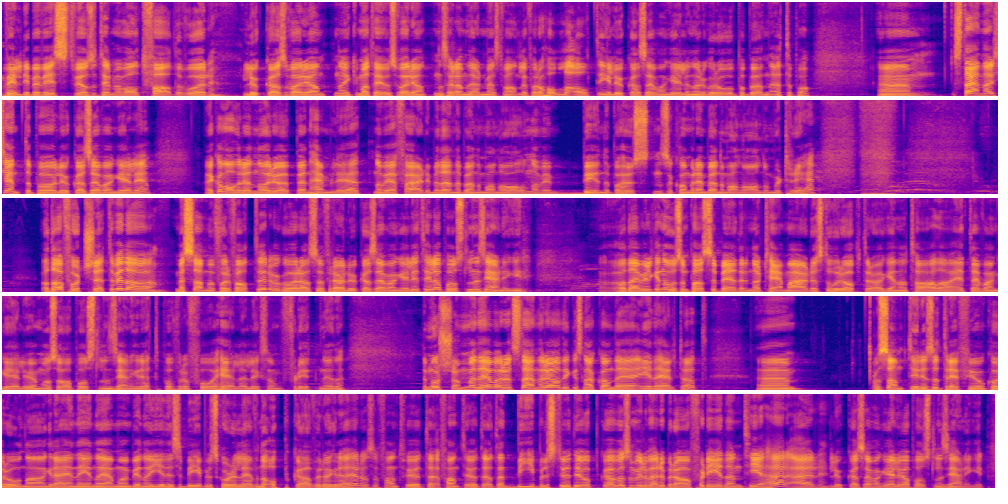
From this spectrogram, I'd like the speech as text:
veldig bevisst. Vi har også til og med valgt Fader vår, Lukas-varianten, og ikke Matteus-varianten, selv om det er den mest vanlige, for å holde alt i Lukas-evangeliet når du går over på bønn etterpå. Ehm, Steinar kjente på Lukas-evangeliet. Jeg kan allerede nå røpe en hemmelighet. Når vi er ferdig med denne bønnemanualen, når vi begynner på høsten, så kommer en bønnemanual nummer tre. Og Da fortsetter vi da med samme forfatter og går altså fra Lukasevangeliet til apostlenes gjerninger. Og Det er vel ikke noe som passer bedre når temaet er det store oppdraget, enn å ta da, et evangelium og så apostelens gjerninger etterpå for å få hele liksom, flyten i det. Det morsomme med det var at Steinar hadde ikke snakka om det i det hele tatt. Uh, og Samtidig så treffer jo koronagreiene inn, og jeg må begynne å gi disse bibelskoleelevene oppgaver. Og greier, og så fant, ut, fant jeg ut at en bibelstudieoppgave som ville være bra for de i den tida her, er Lukas evangeliet og apostelens gjerninger.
